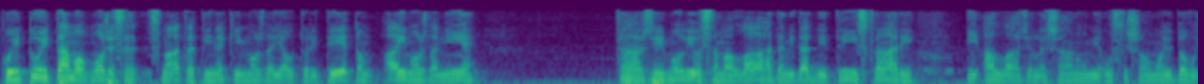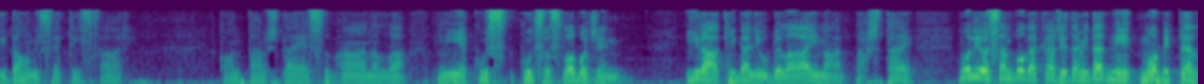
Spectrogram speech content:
koji tu i tamo može se smatrati nekim možda i autoritetom, a i možda nije, kaže, molio sam Allaha da mi dadne tri stvari i Allah Đelešanu mi je uslišao moju dovu i dao mi sve tri stvari. Kontam šta je, subhanallah, nije kus, kuc oslobođen, Irak i dalje u Belajima, pa šta je? Molio sam Boga, kaže, da mi dadni mobitel,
